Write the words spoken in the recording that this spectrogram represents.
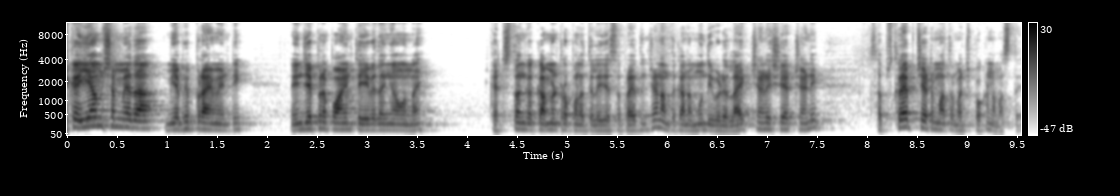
ఇక ఈ అంశం మీద మీ అభిప్రాయం ఏంటి? నేను చెప్పిన పాయింట్లు ఏ విధంగా ఉన్నాయి? ఖచ్చితంగా కామెంట్ రూపంలో తెలియజేసే ప్రయత్నించండి అంతకన్నా ముందు ఈ వీడియో లైక్ చేయండి షేర్ చేయండి. సబ్స్క్రైబ్ చేయడం మాత్రం మర్చిపోకండి. నమస్తే.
